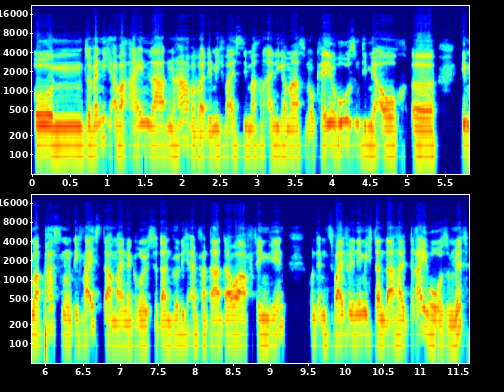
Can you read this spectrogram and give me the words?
Und wenn ich aber einen Laden habe, bei dem ich weiß, die machen einigermaßen okay Hosen, die mir auch äh, immer passen und ich weiß da meine Größe, dann würde ich einfach da dauerhaft hingehen und im Zweifel nehme ich dann da halt drei Hosen mit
